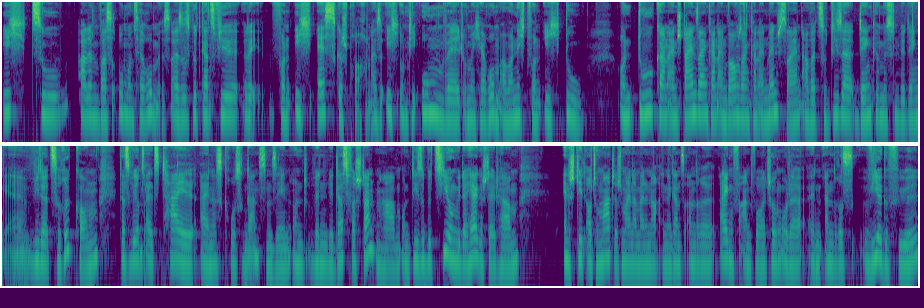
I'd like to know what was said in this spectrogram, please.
ich zu allem, was um uns herum ist. Also es wird ganz viel von ich es gesprochen, also ich und die Umwelt um mich herum, aber nicht von ich du. Und du kann ein Stein sein, kann ein Baum sein, kann ein Mensch sein. Aber zu dieser Denke müssen wir denk, äh, wieder zurückkommen, dass wir uns als Teil eines großen Ganzen sehen. Und wenn wir das verstanden haben und diese Beziehung wiederhergestellt haben, entsteht automatisch meiner Meinung nach eine ganz andere Eigenverantwortung oder ein anderes Wir-Gefühl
